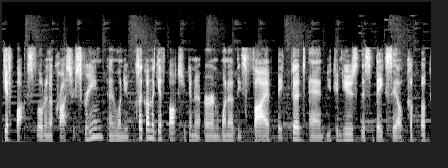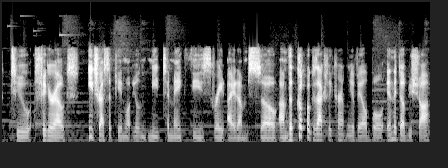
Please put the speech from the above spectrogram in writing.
gift box floating across your screen. And when you click on the gift box, you're going to earn one of these five baked goods. And you can use this bake sale cookbook to figure out each recipe and what you'll need to make these great items. So um, the cookbook is actually currently available in the W Shop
